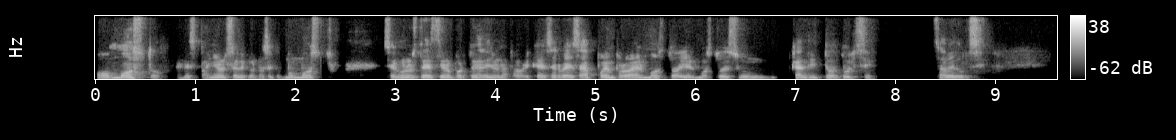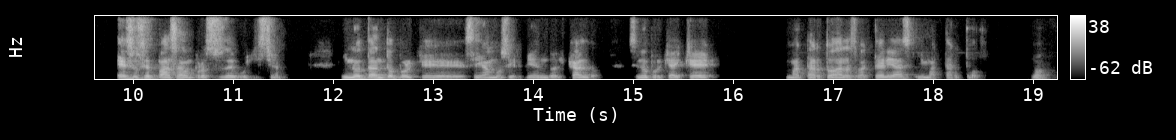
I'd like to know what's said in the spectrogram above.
o mosto. En español se le conoce como mosto. Si alguno de ustedes tiene oportunidad de ir a una fábrica de cerveza, pueden probar el mosto y el mosto es un caldito dulce, sabe dulce. Eso se pasa a un proceso de ebullición. Y no tanto porque sigamos hirviendo el caldo, sino porque hay que matar todas las bacterias y matar todo, ¿no?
